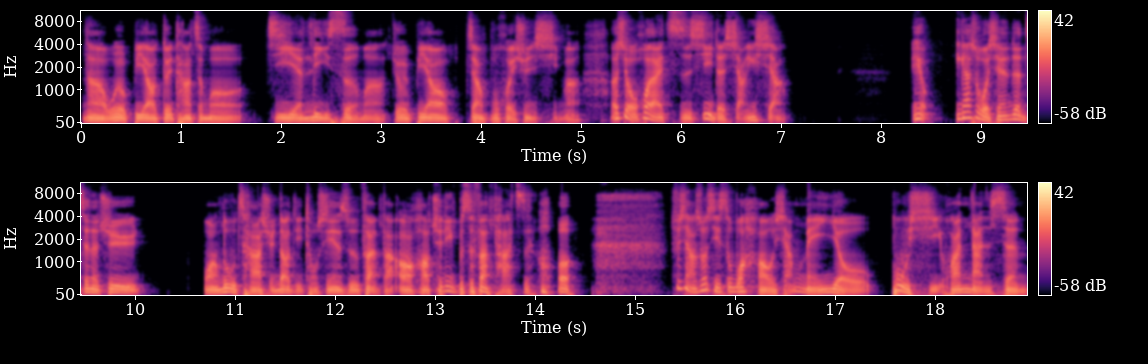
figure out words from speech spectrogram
那我有必要对他这么疾言厉色吗？就有必要这样不回讯息吗？而且我后来仔细的想一想，哎呦，应该是我先认真的去网络查询到底同性恋是不是犯法哦，好，确定不是犯法之后，就想说其实我好像没有不喜欢男生，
